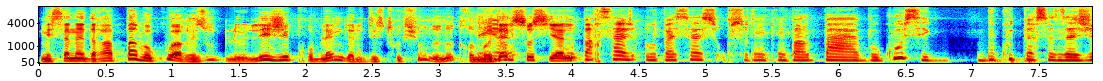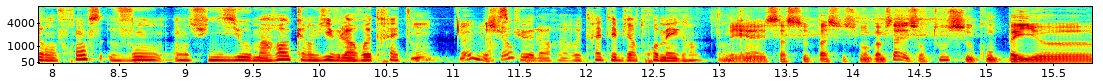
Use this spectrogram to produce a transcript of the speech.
mais ça n'aidera pas beaucoup à résoudre le léger problème de la destruction de notre modèle social. Au passage, au passage, ce dont on ne parle pas beaucoup, c'est beaucoup de personnes âgées en France vont en Tunisie ou au Maroc hein, vivre leur retraite. Mmh. bien parce que leur retraite est bien trop maigre. Hein. Mais euh, ça se passe souvent comme ça. Et surtout, ce qu'on paye euh,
